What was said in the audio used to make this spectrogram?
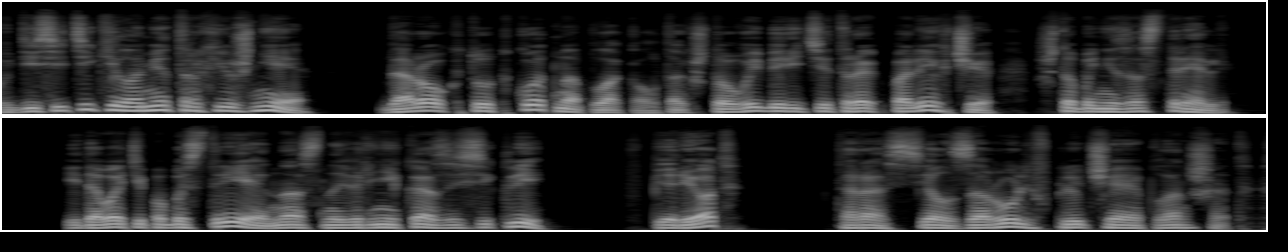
«В десяти километрах южнее. Дорог тут кот наплакал, так что выберите трек полегче, чтобы не застряли. И давайте побыстрее, нас наверняка засекли. Вперед!» Тарас сел за руль, включая планшет.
